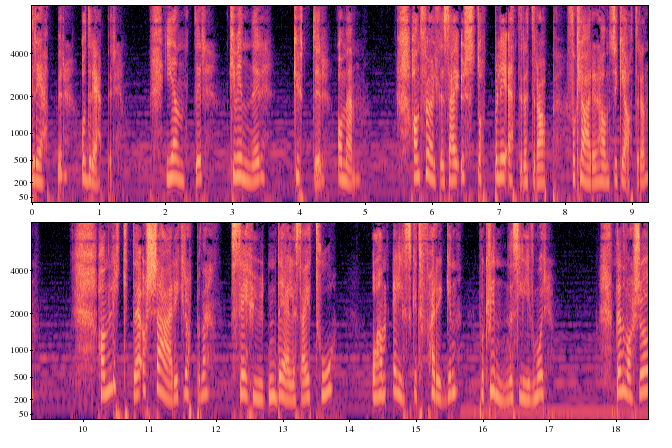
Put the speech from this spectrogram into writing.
dreper og dreper. Jenter, kvinner, gutter og menn. Han følte seg ustoppelig etter et drap, forklarer han psykiateren. Han likte å skjære i kroppene, se huden dele seg i to, og han elsket fargen på kvinnenes livmor. Den var så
